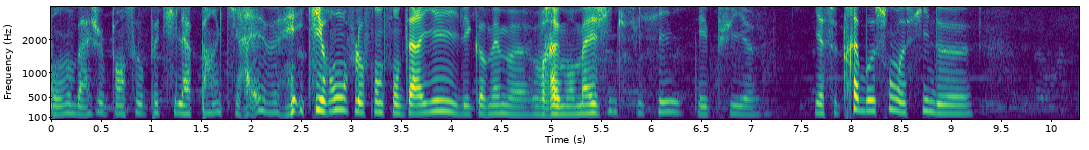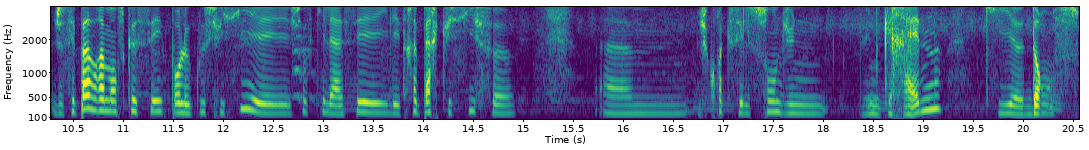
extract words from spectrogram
Bon, bah, je pense au petit lapin qui rêve et qui ronfle au fond de son terrier. Il est quand même euh, vraiment magique, celui-ci. Et puis, euh, il y a ce très beau son aussi de. Je ne sais pas vraiment ce que c'est pour le coup, celui-ci. Et je trouve qu'il est assez. Il est très percussif. Euh, je crois que c'est le son d'une graine qui danse,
